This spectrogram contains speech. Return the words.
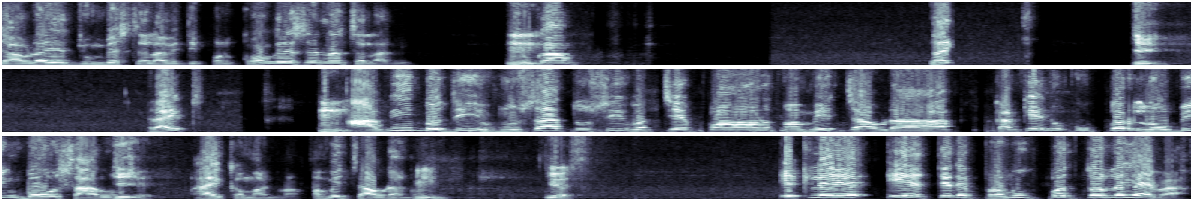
ચાવડાએ ઝુંબેશ ચલાવી હતી પણ કોંગ્રેસે ન ચલાવી. શું કામ? રાઈટ? આવી બધી હુંસા તુસી વચ્ચે પણ અમિત ચાવડા કારણ કે એનું ઉપર લોબિંગ બહુ સારું છે છે હાઈકમાન્ડમાં અમિત ચાવડાનું. યસ. એટલે એ અત્યારે પ્રમુખ પદ તો લઈ આવ્યા.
